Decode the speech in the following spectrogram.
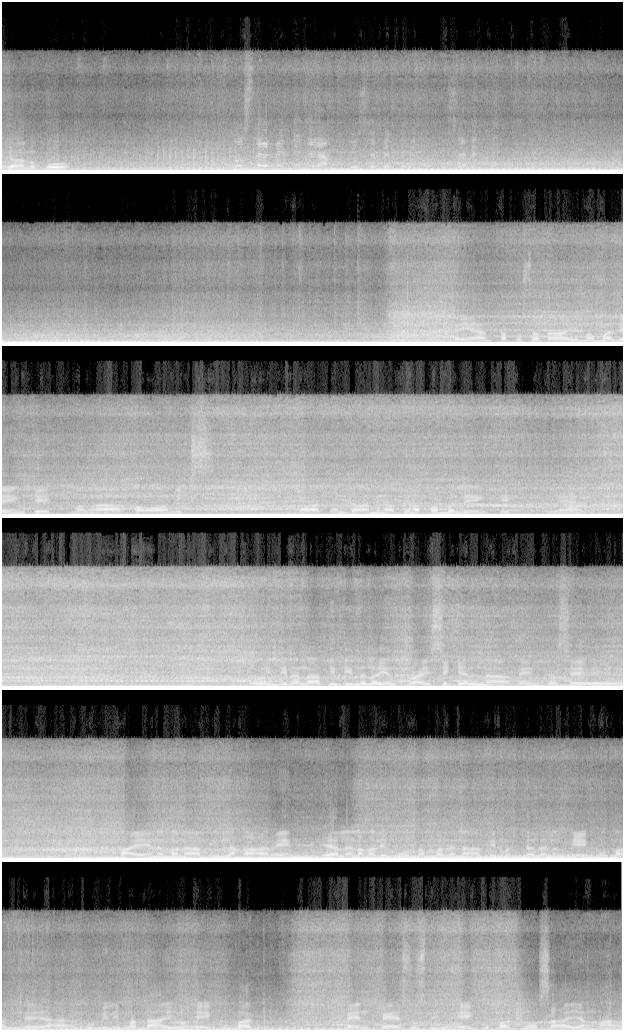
Kano po? 270 na lang. 270 lang. 270. Ayan, tapos na tayo mamalengke, mga ka-onyx. At ang dami natin na pamalengke. Ayan. So, hindi na natin dinala yung tricycle natin kasi kaya naman nating lakarin. Kaya lang nakalimutan pala natin magdala ng eco bag. Kaya bumili pa tayo ng eco bag. 10 pesos din yung eco bag, no? Sayang mahal.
